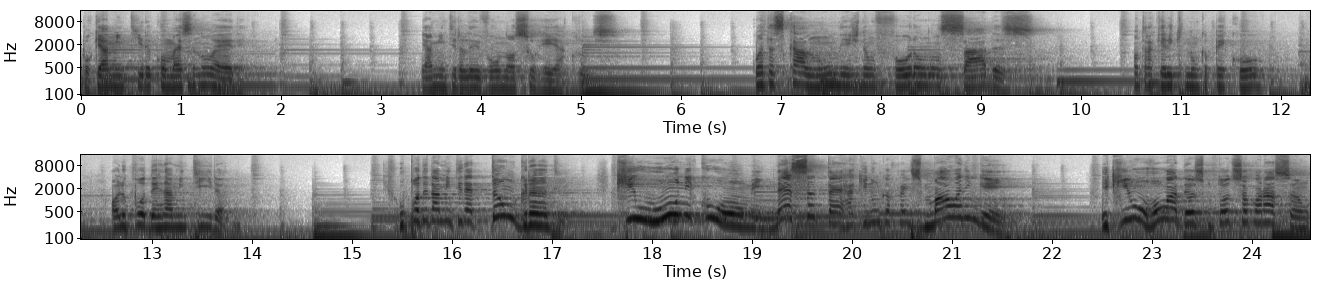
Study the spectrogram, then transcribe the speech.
Porque a mentira começa no Éden. E a mentira levou o nosso rei à cruz. Quantas calúnias não foram lançadas contra aquele que nunca pecou? Olha o poder da mentira. O poder da mentira é tão grande que o único homem nessa terra que nunca fez mal a ninguém e que honrou a Deus com todo o seu coração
